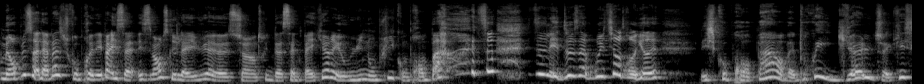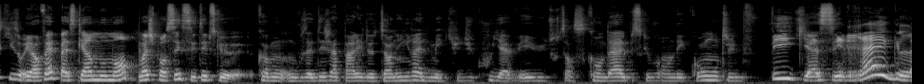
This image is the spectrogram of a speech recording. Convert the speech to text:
mais en plus, à la base, je comprenais pas, et, ça- et c'est marrant parce que je l'avais vu euh, sur un truc d'Hassan Piker, et où lui non plus, il comprend pas. Les deux abrutis train de regarder. Mais je comprends pas, en fait, pourquoi ils gueulent, tu vois, qu'est-ce qu'ils ont? Et en fait, parce qu'à un moment, moi je pensais que c'était parce que, comme on vous a déjà parlé de Turning Red, mais que du coup, il y avait eu tout un scandale, parce que vous vous rendez compte, une fille qui a ses règles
